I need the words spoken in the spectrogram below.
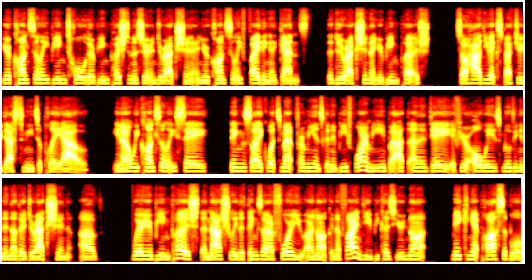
you're constantly being told or being pushed in a certain direction and you're constantly fighting against the direction that you're being pushed. So, how do you expect your destiny to play out? You know, we constantly say, things like what's meant for me is going to be for me. But at the end of the day, if you're always moving in another direction of where you're being pushed, then naturally the things that are for you are not going to find you because you're not making it possible.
